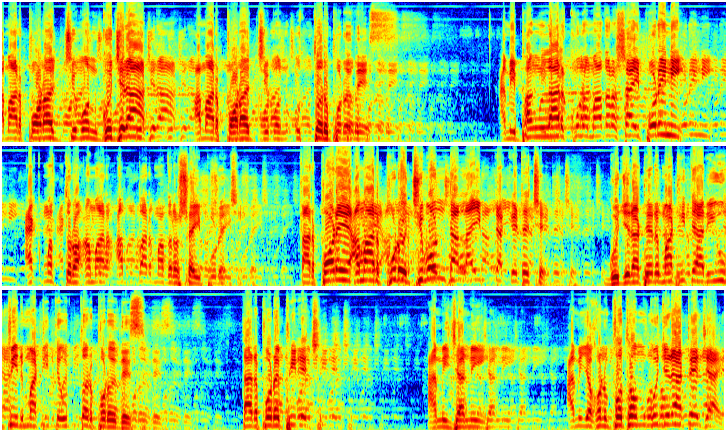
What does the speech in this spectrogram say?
আমার পড়ার জীবন গুজরাট, আমার পড়ার জীবন উত্তরপ্রদেশ আমি বাংলার কোন মাদ্রাসায় পড়িনি, একমাত্র আমার আব্বার মাদ্রাসায় পড়েছি। তারপরে আমার পুরো জীবনটা লাইফটা কেটেছে, গুজরাটের মাটিতে আর ইউপির মাটিতে উত্তরপ্রদেশ তারপরে ফিরেছি। আমি জানি, আমি যখন প্রথম গুজরাটে যাই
